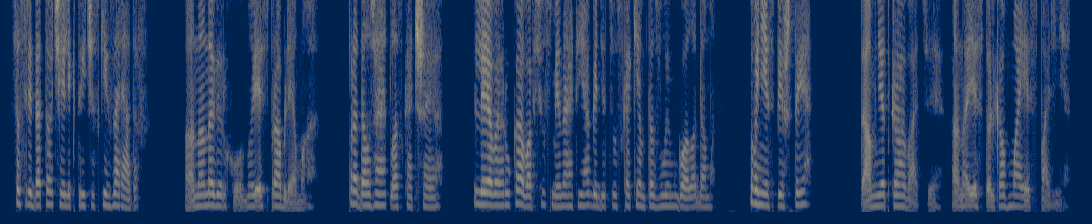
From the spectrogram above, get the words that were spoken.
— сосредоточие электрических зарядов. «Она наверху, но есть проблема». Продолжает ласкать шею. Левая рука вовсю сминает ягодицу с каким-то злым голодом. «Вниз спишь ты?» «Там нет кровати, она есть только в моей спальне».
